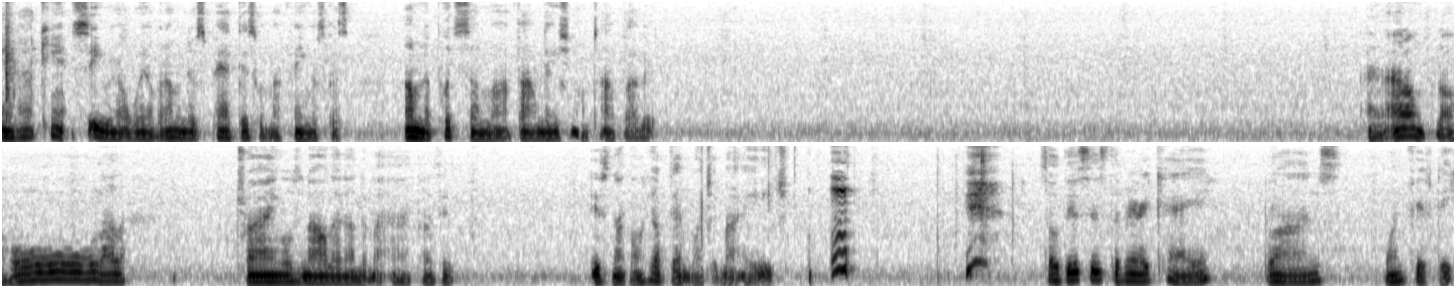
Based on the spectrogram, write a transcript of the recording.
And I can't see real well, but I'm going to just pat this with my fingers because I'm going to put some uh, foundation on top of it. I don't put a whole lot of triangles and all that under my eye because it, it's not going to help that much at my age. so this is the Mary Kay Bronze 150.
